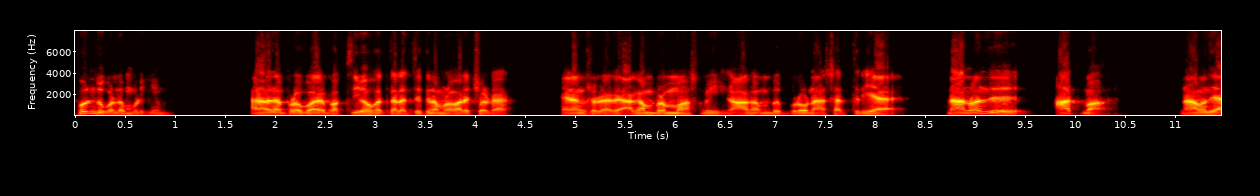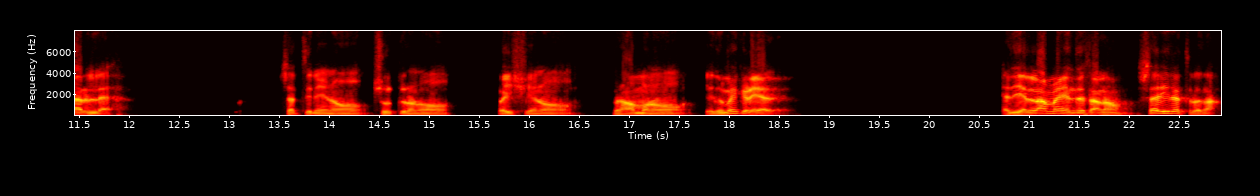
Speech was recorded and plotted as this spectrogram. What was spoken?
புரிந்து கொள்ள முடியும். அதனால தான் பிரபாதர் பக்தி யோக தலத்துக்கு நம்மளை வர சொல்கிறார் என்னங்க சொல்கிறாரு அகம் பிரம்மாஸ்மி நாகம் விப்ரோ நான் சத்திரிய. நான் வந்து ஆத்மா. நான் வந்து யாரும் இல்லை. சத்திரியனோ சூத்திரனோ வைசியனோ பிராமணோ எதுவுமே கிடையாது. அது எல்லாமே எந்த ஸ்தலம் சரீரத்துல தான்.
